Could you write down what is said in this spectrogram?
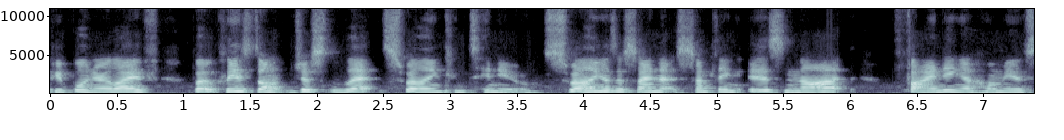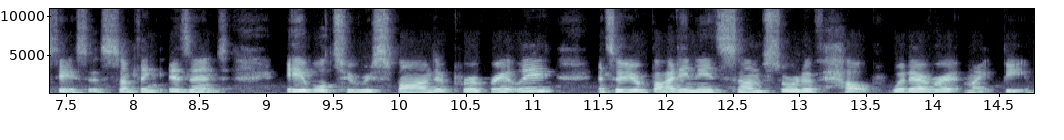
people in your life, but please don't just let swelling continue. Swelling is a sign that something is not finding a homeostasis, something isn't able to respond appropriately. And so your body needs some sort of help, whatever it might be.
